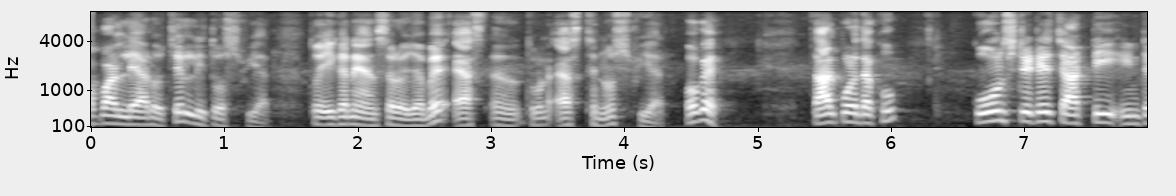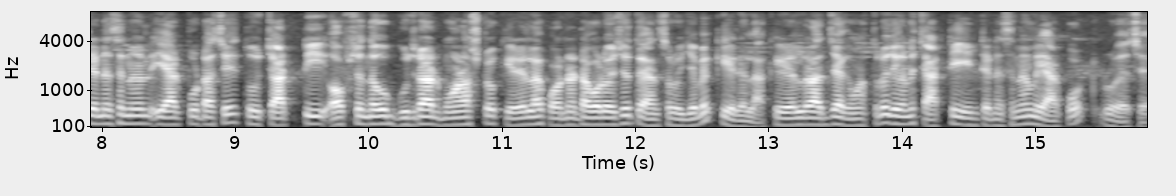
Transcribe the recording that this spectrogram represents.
আপার লেয়ার হচ্ছে লিথোস্ফিয়ার তো এখানে অ্যান্সার হয়ে যাবে তোমার অ্যাস্থেনোস্ফিয়ার ওকে তারপরে দেখো, কোন স্টেটে চারটি ইন্টারন্যাশনাল এয়ারপোর্ট আছে? তো চারটি অপশান দেখো, গুজরাট, মহারাষ্ট্র, কেরালা কর্ণাটক রয়েছে, তো অ্যান্সার হয়ে যাবে কেরালা। কেরালা রাজ্যে একমাত্র, যেখানে চারটি ইন্টারন্যাশনাল এয়ারপোর্ট রয়েছে।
